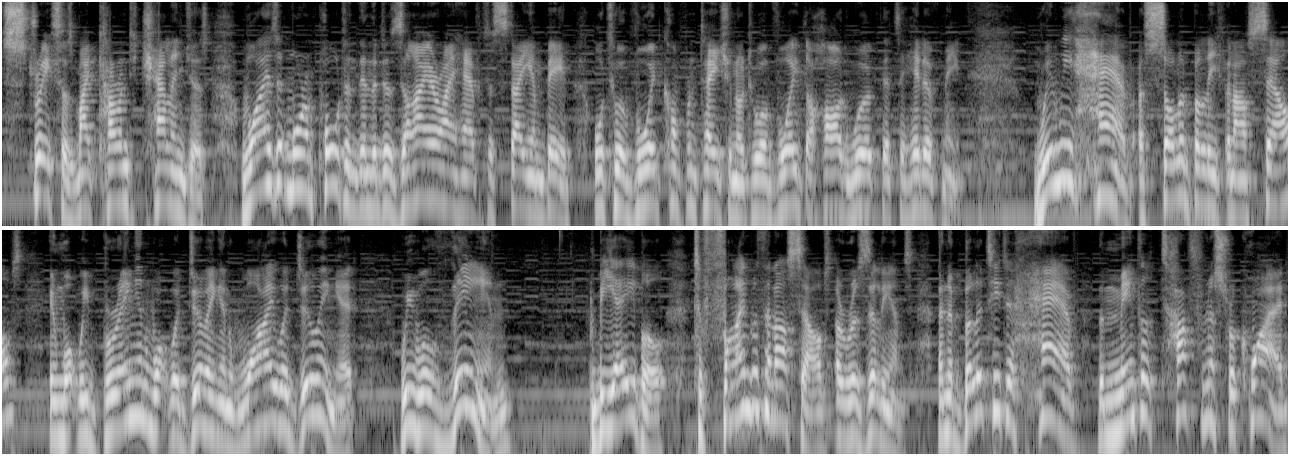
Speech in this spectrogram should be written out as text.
stresses, my current challenges? Why is it more important than the desire I have to stay in bed or to avoid confrontation or to avoid the hard work that's ahead of me? When we have a solid belief in ourselves, in what we bring and what we're doing and why we're doing it, we will then be able to find within ourselves a resilience, an ability to have the mental toughness required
